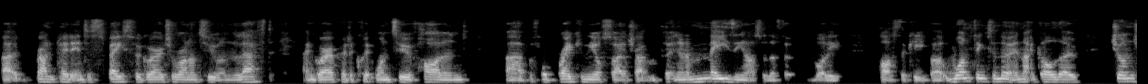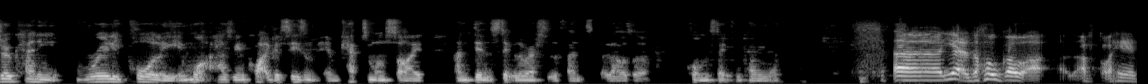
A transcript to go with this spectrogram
Uh, Brandt played it into space for Guerreiro to run onto on the left, and Guerreiro played a quick one-two of Haaland uh, before breaking the offside trap and putting an amazing outside of the foot volley past the keeper. One thing to note in that goal, though, Jonjoe Kenny really poorly in what has been quite a good season for him, kept him on side and didn't stick with the rest of the defence. But that was a poor mistake from Kenny there. Uh, yeah, the whole goal I, have got here.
